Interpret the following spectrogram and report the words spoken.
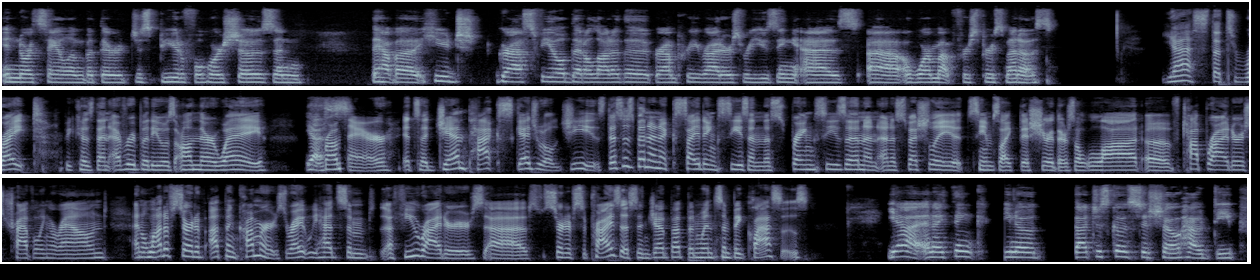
in North Salem, but they're just beautiful horse shows and they have a huge grass field that a lot of the Grand Prix riders were using as uh, a warm up for Spruce Meadows. Yes, that's right. Because then everybody was on their way yes. from there. It's a jam packed schedule. Geez, this has been an exciting season, the spring season. And, and especially it seems like this year there's a lot of top riders traveling around and a lot of sort of up and comers, right? We had some, a few riders uh, sort of surprise us and jump up and win some big classes. Yeah. And I think, you know, that just goes to show how deep,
